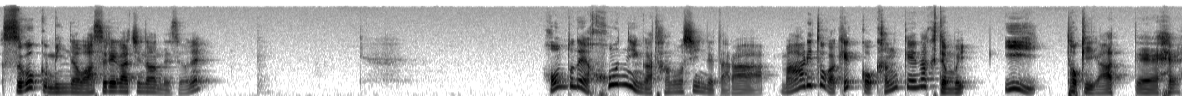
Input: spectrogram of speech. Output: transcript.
すごくみんな忘れがちなんですよね。本当ね本人が楽しんでたら周りとか結構関係なくてもいい時があって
